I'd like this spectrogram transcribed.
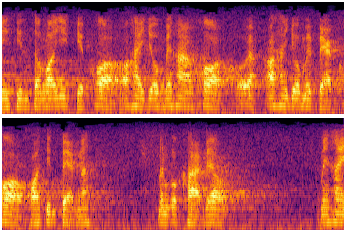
มีศีลสองร้อยี่สิบเจ็ดข้อเอาให้โยมไปห้าข้อเอาให้โยมไปแปดข้อ ขอศีลแปดนะมันก็ขาดแล้ว ไม่ให้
